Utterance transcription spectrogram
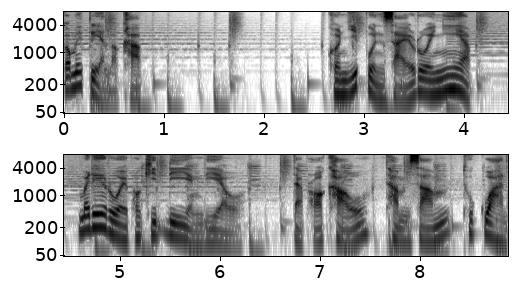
ก็ไม่เปลี่ยนหรอกครับ คนญี่ปุ่นสายรวยเงียบ ไม่ได้รวยเพราะคิดดีอย่างเดียว แต่เพราะเขาทำซ้ำทุกวัน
